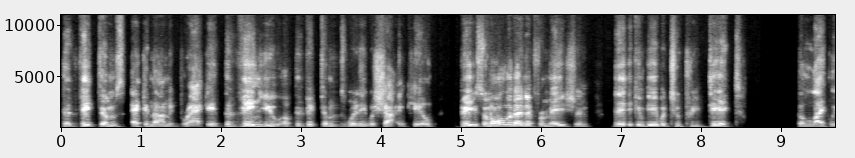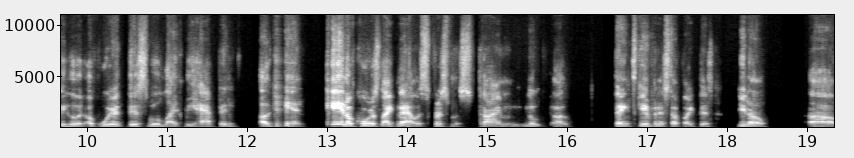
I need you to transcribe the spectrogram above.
the victim's economic bracket, the venue of the victims where they were shot and killed. Based on all of that information, they can be able to predict the likelihood of where this will likely happen again. And of course, like now, it's Christmas time, uh, Thanksgiving and stuff like this, you know. Uh,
